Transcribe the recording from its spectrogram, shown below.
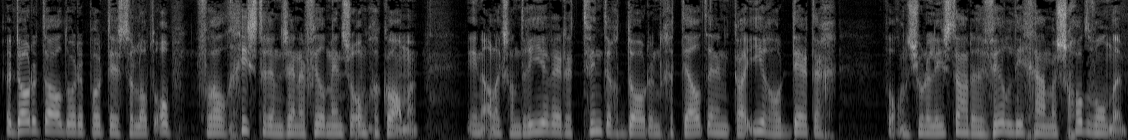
Het dodental door de protesten loopt op. Vooral gisteren zijn er veel mensen omgekomen. In Alexandrië werden 20 doden geteld en in Cairo 30. Volgens journalisten hadden veel lichamen schotwonden.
